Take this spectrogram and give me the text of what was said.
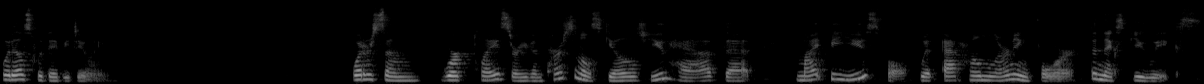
What else would they be doing? What are some workplace or even personal skills you have that might be useful with at home learning for the next few weeks.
